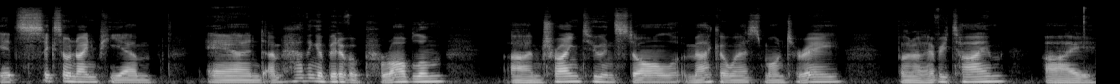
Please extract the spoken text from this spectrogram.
It's 6.09 p.m and I'm having a bit of a problem. I'm trying to install macOS Monterey, but uh, every time I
